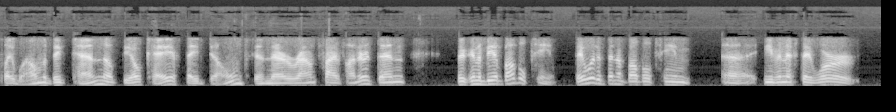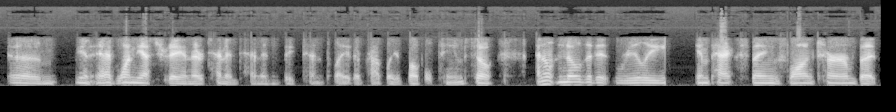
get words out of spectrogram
play well in the Big Ten, they'll be okay. If they don't, and they're around 500, then they're going to be a bubble team. They would have been a bubble team uh, even if they were. Um, you know, had one yesterday, and they're 10 and 10 in Big Ten play. They're probably a bubble team. So I don't know that it really impacts things long term, but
